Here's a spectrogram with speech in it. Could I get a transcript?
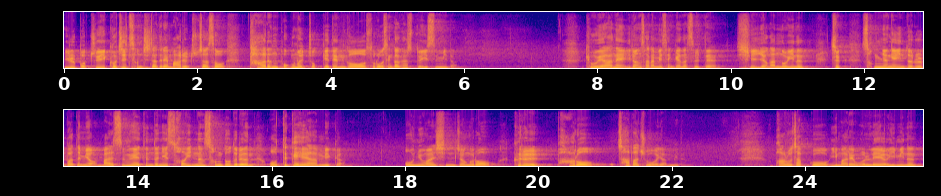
율법주의 거짓 선지자들의 말을 쫓아서 다른 복음을 쫓게 된 것으로 생각할 수도 있습니다. 교회 안에 이런 사람이 생겨났을 때 신령한 노인은 즉 성령의 인도를 받으며 말씀 위에 든든히 서 있는 성도들은 어떻게 해야 합니까? 온유한 심정으로 그를 바로 잡아 주어야 합니다. 바로 잡고 이 말의 원래의 의미는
